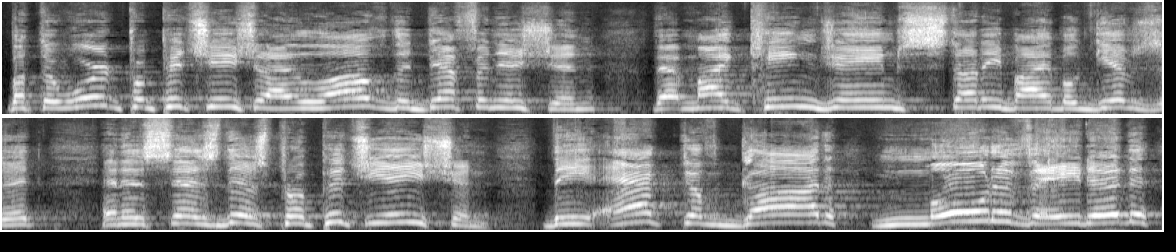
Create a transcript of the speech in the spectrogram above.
But the word propitiation, I love the definition that my King James Study Bible gives it, and it says this, propitiation, the act of God motivated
